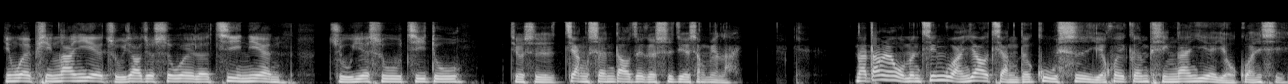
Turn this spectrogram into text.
因为平安夜主要就是为了纪念主耶稣基督，就是降生到这个世界上面来。那当然，我们今晚要讲的故事也会跟平安夜有关系。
